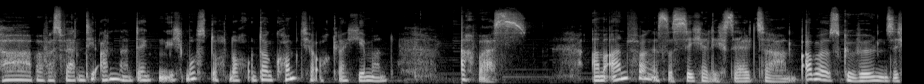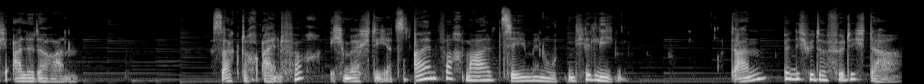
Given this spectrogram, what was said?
Ja, aber was werden die anderen denken? Ich muss doch noch und dann kommt ja auch gleich jemand. Ach was, am Anfang ist es sicherlich seltsam, aber es gewöhnen sich alle daran. Sag doch einfach, ich möchte jetzt einfach mal zehn Minuten hier liegen. Dann bin ich wieder für dich da.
